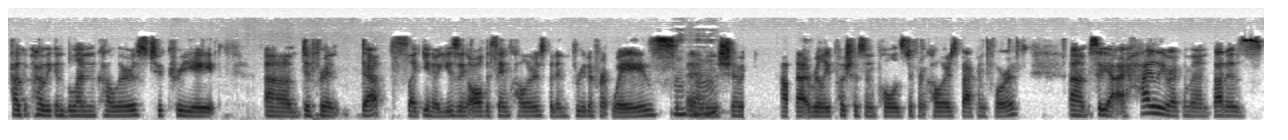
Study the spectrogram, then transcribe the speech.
how, how we can blend colors to create um, different depths like you know using all the same colors but in three different ways mm-hmm. and showing how that really pushes and pulls different colors back and forth. Um, so yeah, I highly recommend. That has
